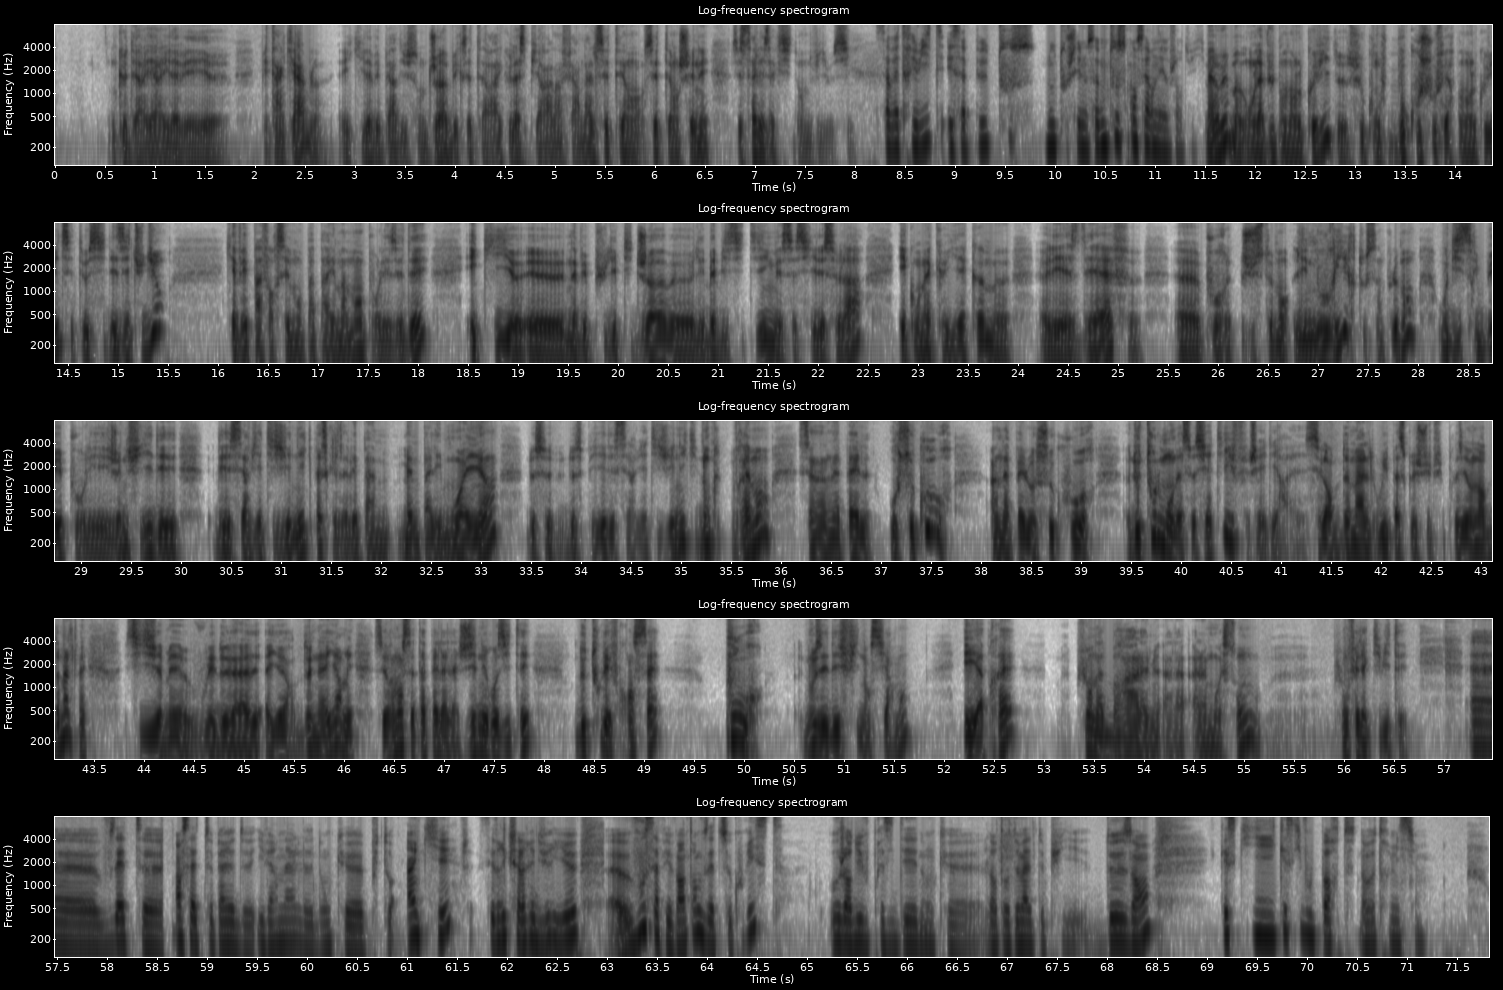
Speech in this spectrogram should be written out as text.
que derrière il avait euh, pété un câble et qu'il avait perdu son job, etc. Et que la spirale infernale s'était enchaînée. C'est ça les accidents de vie aussi ça va très vite et ça peut tous nous toucher. Nous sommes tous concernés aujourd'hui. Ben oui, on l'a vu pendant le Covid. Ceux qui ont beaucoup souffert pendant le Covid, c'était aussi des étudiants qui n'avaient pas forcément papa et maman pour les aider et qui euh, euh, n'avaient plus les petits jobs, euh, les babysitting, les ceci et les cela, et qu'on accueillait comme les SDF pour justement les nourrir tout simplement, ou distribuer pour les jeunes filles des, serviettes hygiéniques parce qu'elles n'avaient pas, même pas les moyens de se, de se payer des serviettes hygiéniques. Donc vraiment, c'est un appel au secours un appel au secours de tout le monde associatif. J'allais dire, c'est l'ordre de Malte, oui, parce que je suis président de l'ordre de Malte, mais si jamais vous voulez donner ailleurs, donnez ailleurs. Mais c'est vraiment cet appel à la générosité de tous les Français pour nous aider financièrement. Et après, plus on a de bras à la, moisson, plus on fait d'activité. Euh, vous êtes euh, en cette période hivernale donc euh, plutôt inquiet. Cédric Chaleret-Durieux, vous, ça fait 20 ans que vous êtes secouriste. Aujourd'hui, vous présidez donc euh, l'Ordre de Malte depuis deux ans. Qu'est-ce qui, qu'est-ce qui vous porte dans votre mission?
